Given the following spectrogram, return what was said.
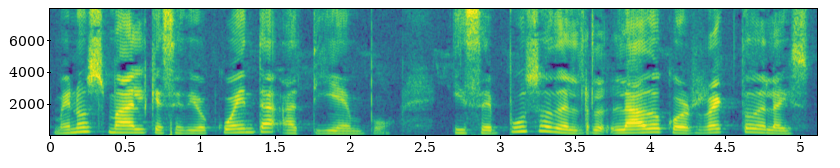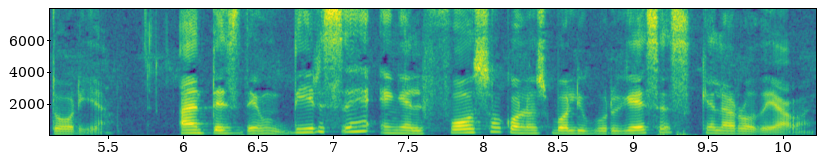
Menos mal que se dio cuenta a tiempo y se puso del lado correcto de la historia, antes de hundirse en el foso con los boliburgueses que la rodeaban.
